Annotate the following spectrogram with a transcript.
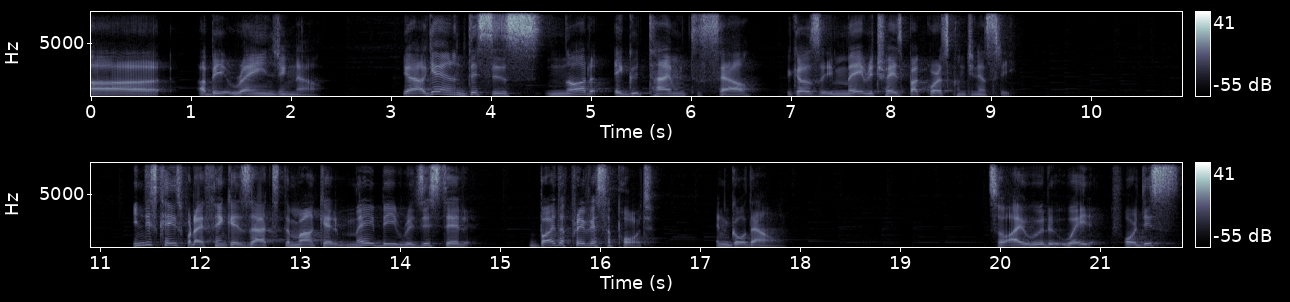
uh, a bit ranging now. Yeah, again, this is not a good time to sell because it may retrace backwards continuously. In this case, what I think is that the market may be resisted by the previous support and go down. So I would wait for this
